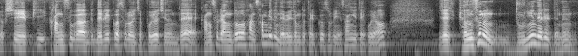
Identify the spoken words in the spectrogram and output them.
역시 비 강수가 내릴 것으로 이제 보여지는데 강수량도 한 3mm 내외 정도 될 것으로 예상이 되고요. 이제 변수는 눈이 내릴 때는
